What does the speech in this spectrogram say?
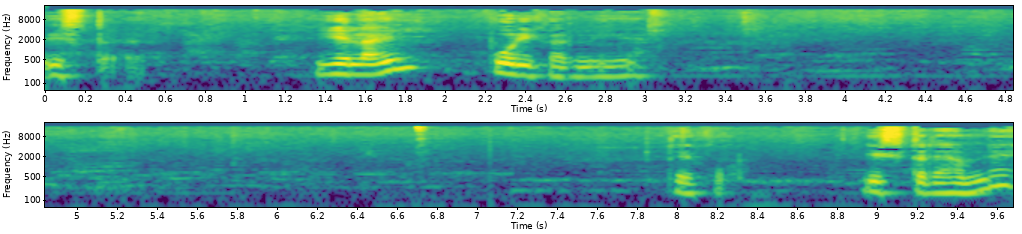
इस तरह ये लाइन पूरी करनी है। देखो, इस तरह हमने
